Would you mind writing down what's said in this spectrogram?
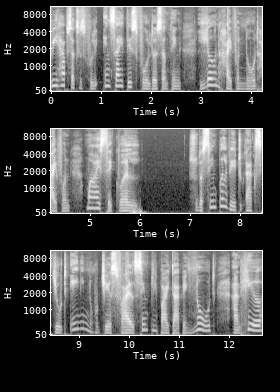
we have successfully inside this folder something learn-node-mysql so the simple way to execute any Node.js file simply by typing node and here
